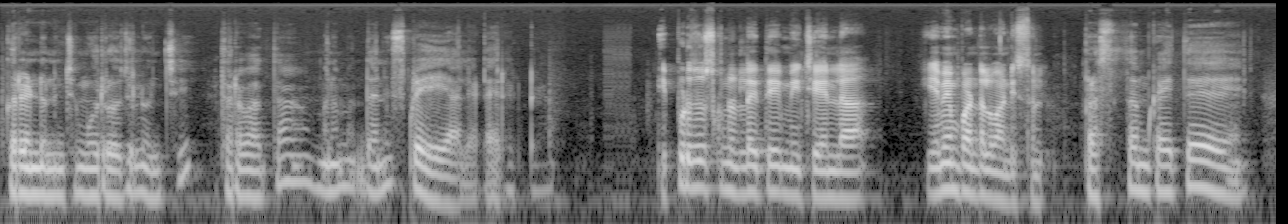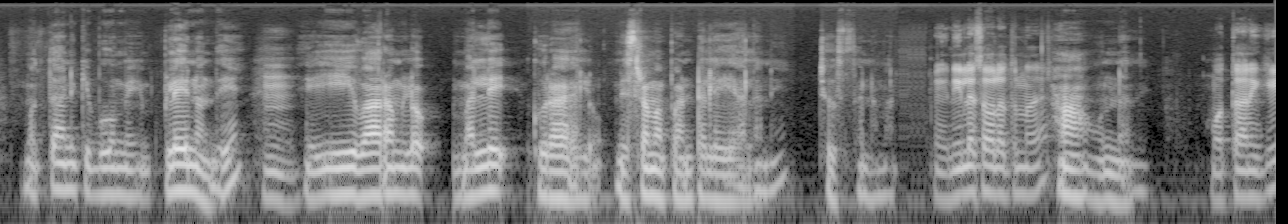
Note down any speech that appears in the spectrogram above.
ఒక రెండు నుంచి మూడు రోజులు ఉంచి తర్వాత మనం దాన్ని స్ప్రే చేయాలి డైరెక్ట్గా ఇప్పుడు చూసుకున్నట్లయితే మీ చేన్ల ఏమేం పంటలు పండిస్తుంది ప్రస్తుతంకైతే మొత్తానికి భూమి ప్లేన్ ఉంది. ఈ వారంలో మళ్ళీ కూరగాయలు మిశ్రమ పంటలు వేయాలని చూస్తున్నాం. నీళ్ళ సవలతు ఉన్నదా? ఉన్నది. మొత్తానికి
